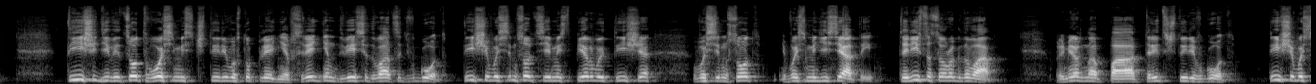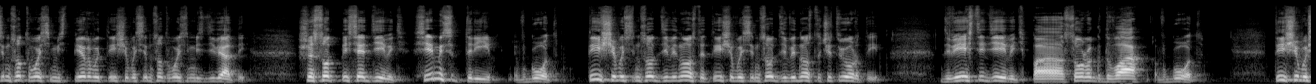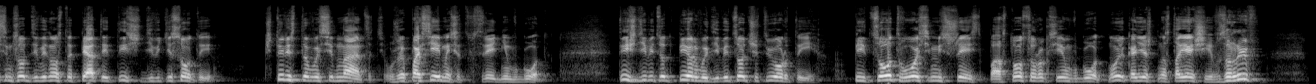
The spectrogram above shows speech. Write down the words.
1984 выступления, в среднем 220 в год, 1871-1880, 342, примерно по 34 в год – 1881-1889, 659, 73 в год. 1890-1894, 209 по 42 в год. 1895-1900, 418, уже по 70 в среднем в год. 1901-904, 586 по 147 в год. Ну и, конечно, настоящий взрыв,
